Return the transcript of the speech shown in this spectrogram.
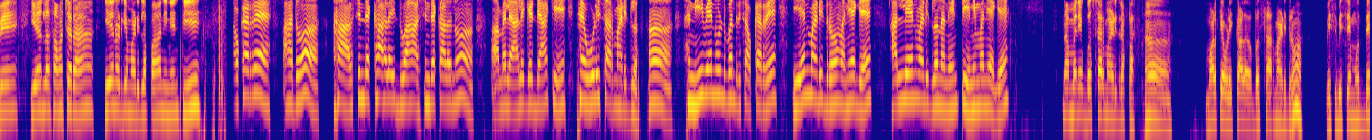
ಪೇ ಏನ್ಲ ಸಮಾಚಾರ? ಏನ್ ಅಡ್ಗೆ ಮಾಡಿಲ್ಲಪ್ಪ ನೀನ್ ಹೆಂಡ್ತಿ? ಸಾವ್ಕಾರ್ರೆ ಅದು ಹಳಸಿಂದೆ ಕಾಳು ಇದ್ವಾ ಹಳಸಿಂದೆ ಕಾಳನು ಆಮೇಲೆ ಆಲೂಗಡ್ಡೆ ಹಾಕಿ ಹುಳಿ ಸಾರು ಮಾಡಿದ್ಲು. ಹಾಂ ನೀವೇನು ಉಂಡು ಬಂದ್ರಿ ಸಾವ್ಕಾರ್ರೆ? ಏನು ಮಾಡಿದ್ರು ಮನೆಯಾಗೆ? ಅಲ್ಲೇನು ಮಾಡಿದ್ಲು ನನ್ನ ಹೆಂಡ್ತಿ ನಿಮ್ಮ ಮನೆಯಾಗೆ? ನಮ್ಮ ಮನೆಗೆ ಬಸ್ಸಾರು ಮಾಡಿದ್ರಪ್ಪ. ಹಾ ಮೊಳಕೆ ಹುಳಿಕಾಳು ಬಸ್ಸಾರು ಮಾಡಿದ್ರು. ಬಿಸಿ ಬಿಸಿ ಮುದ್ದೆ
